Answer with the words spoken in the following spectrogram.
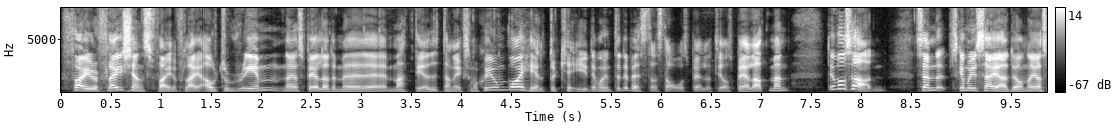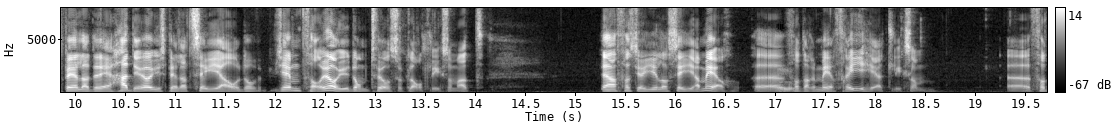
Firefly känns Firefly. Outer Rim, när jag spelade med eh, Matti utan exklamation, var helt okej. Det var inte det bästa Star Wars-spelet jag har spelat, men det var så här. Sen ska man ju säga då när jag spelade det, hade jag ju spelat Sia och då jämför jag ju de två såklart liksom att Ja, fast jag gillar Sia mer. eh, För där är mer frihet liksom. Eh, för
